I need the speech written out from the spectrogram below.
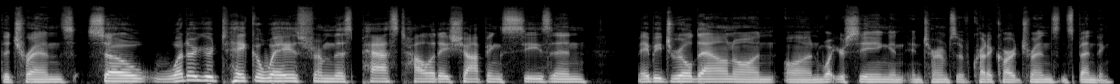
the trends. So, what are your takeaways from this past holiday shopping season? Maybe drill down on on what you're seeing in, in terms of credit card trends and spending.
